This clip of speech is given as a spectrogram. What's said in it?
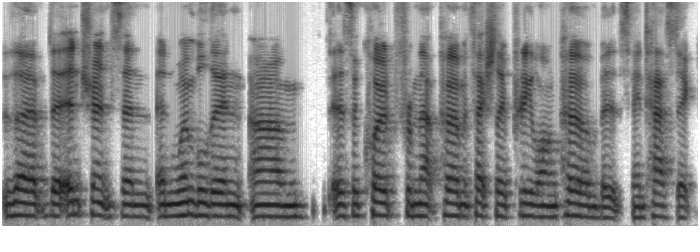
the the entrance and and Wimbledon um, is a quote from that poem. It's actually a pretty long poem, but it's fantastic.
